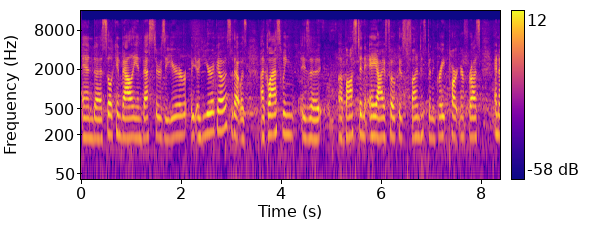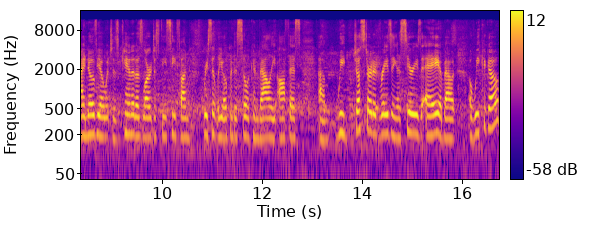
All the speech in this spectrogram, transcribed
and uh, Silicon Valley investors a year a year ago. So that was uh, Glasswing is a, a Boston AI focused fund, has been a great partner for us, and Inovia, which is Canada's largest VC fund, recently opened a Silicon Valley office. Um, we just started raising a Series A about a week ago.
